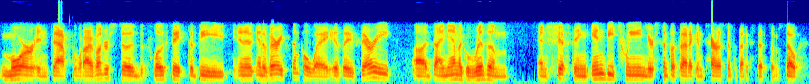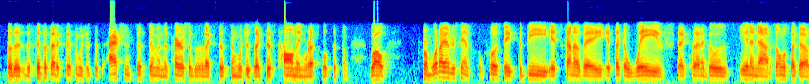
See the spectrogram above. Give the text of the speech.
more in depth, what I've understood flow states to be in a, in a very simple way is a very uh, dynamic rhythm and shifting in between your sympathetic and parasympathetic systems. So, so the, the sympathetic system, which is this action system, and the parasympathetic system, which is like this calming, restful system. Well, from what I understand flow states to be, it's kind of a it's like a wave that kind of goes in and out. It's almost like a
